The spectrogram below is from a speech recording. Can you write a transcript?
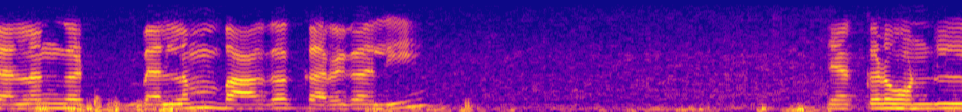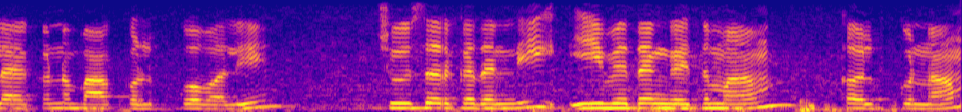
బెల్లం బెల్లం బాగా కరగాలి. ఎక్కడ ఉండలు లేకుండా బాగా కలుపుకోవాలి. చూసారు కదండి ఈ విధంగా అయితే మనం కలుపుకున్నాం.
